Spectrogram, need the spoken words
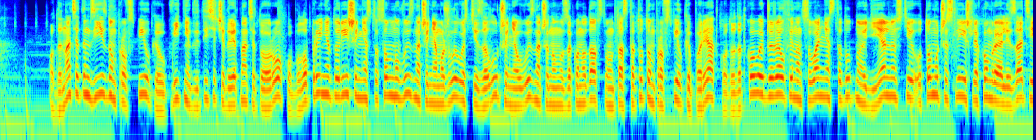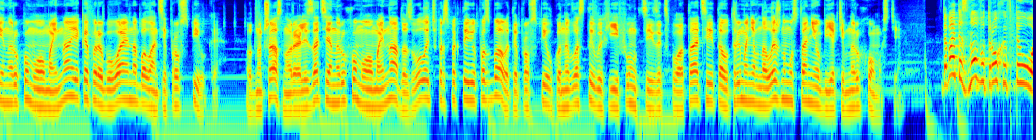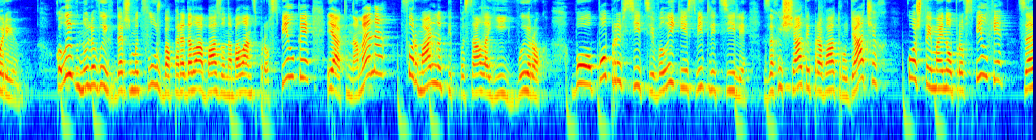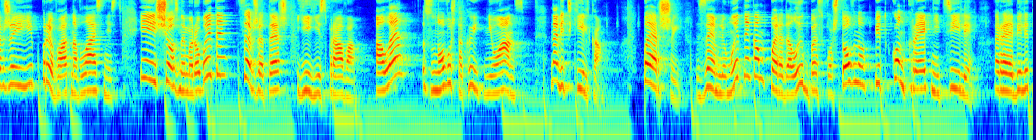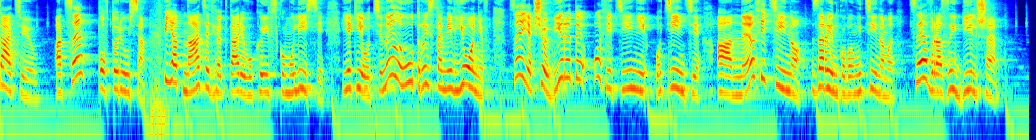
11-тим з'їздом профспілки у квітні 2019 року було прийнято рішення стосовно визначення можливості залучення у визначеному законодавством та статутом профспілки порядку додаткових джерел фінансування статутної діяльності, у тому числі і шляхом реалізації нерухомого майна, яке перебуває на балансі профспілки. Одночасно, реалізація нерухомого майна дозволить в перспективі позбавити профспілку невластивих їй функцій з експлуатації та утримання в належному стані об'єктів нерухомості. Давайте знову трохи в теорію. Коли в нульових Держмитслужба передала базу на баланс профспілки, як на мене, формально підписала їй вирок. Бо, попри всі ці великі і світлі цілі захищати права трудячих, кошти й майно профспілки це вже її приватна власність. І що з ними робити, це вже теж її справа. Але знову ж таки нюанс, навіть кілька. Перший землю митникам передали безкоштовно під конкретні цілі реабілітацію. А це, повторюся, 15 гектарів у київському лісі, які оцінили у 300 мільйонів. Це якщо вірити офіційній оцінці, а неофіційно за ринковими цінами це в рази більше.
